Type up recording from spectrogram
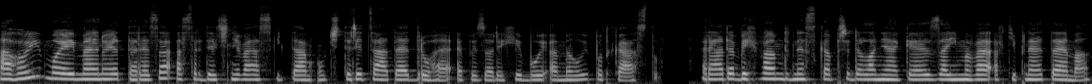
Ahoj, moje jméno je Tereza a srdečně vás vítám u 42. epizody Chybuj a miluj podcastu. Ráda bych vám dneska předala nějaké zajímavé a vtipné téma,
